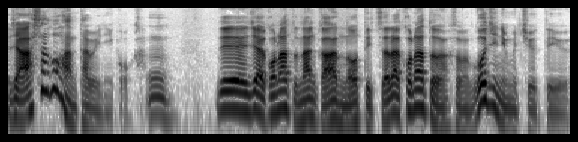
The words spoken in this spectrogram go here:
じゃあ朝ごはん食べに行こうか。うんでじゃあこの後なんかあんの？って言ってたらこの後その5時に夢中っていう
